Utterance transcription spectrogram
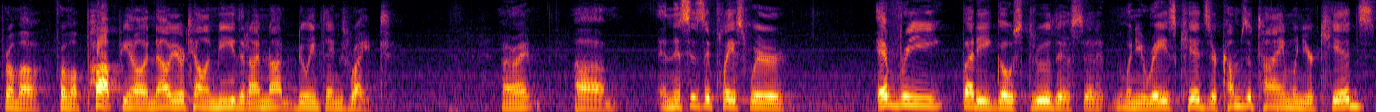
from a from a pup, you know, and now you're telling me that I'm not doing things right. All right, um, and this is a place where everybody goes through this. When you raise kids, there comes a time when your kids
